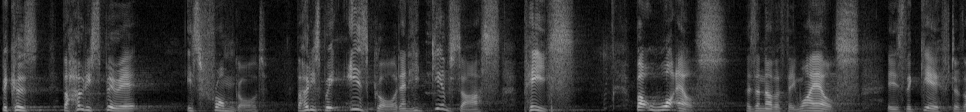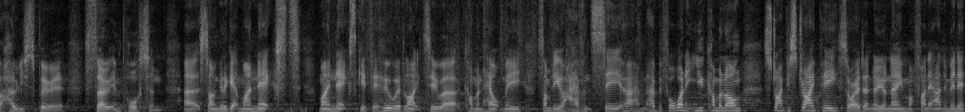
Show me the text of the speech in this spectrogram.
Because the Holy Spirit is from God, the Holy Spirit is God, and He gives us peace. But what else? There's another thing. Why else is the gift of the Holy Spirit so important. Uh, so I'm going to get my next, my next gift here. Who would like to uh, come and help me? Somebody who I haven't seen, who I haven't had before. Why don't you come along? Stripey, Stripey. Sorry, I don't know your name. I'll find it out in a minute.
